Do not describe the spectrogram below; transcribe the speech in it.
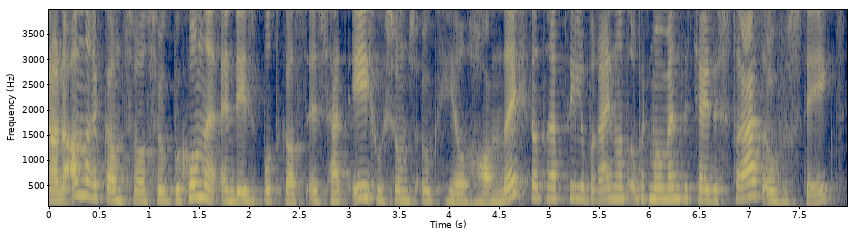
Nou, aan de andere kant, zoals we ook begonnen in deze podcast, is het ego soms ook heel handig, dat reptiele brein. Want op het moment dat jij de straat oversteekt,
